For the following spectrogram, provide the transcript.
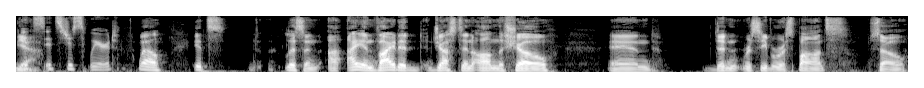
Yeah. it's it's just weird Well, it's listen. I invited Justin on the show and didn't receive a response. So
